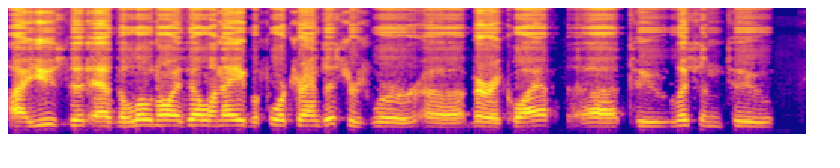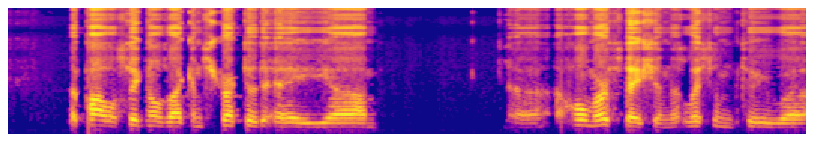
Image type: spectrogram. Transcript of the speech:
I used it as a low noise LNA before transistors were uh, very quiet uh, to listen to Apollo signals. I constructed a, um, uh, a home Earth station that listened to uh,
